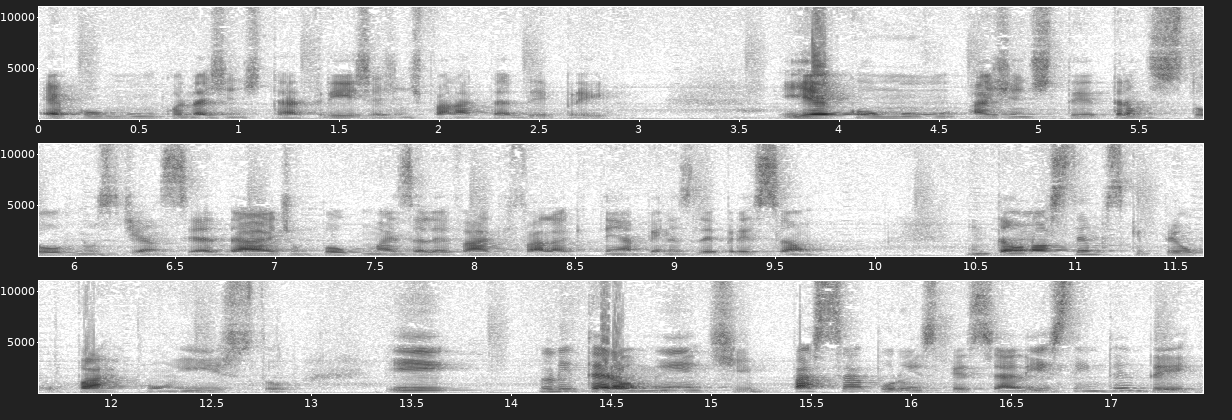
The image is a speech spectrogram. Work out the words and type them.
é comum quando a gente está triste a gente falar que está deprê. E é comum a gente ter transtornos de ansiedade um pouco mais elevado e falar que tem apenas depressão. Então nós temos que preocupar com isto e literalmente passar por um especialista e entender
